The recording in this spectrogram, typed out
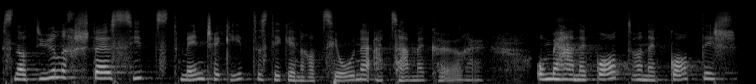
das Natürlichste, seit es Menschen gibt, dass die Generationen auch zusammengehören. Und wir haben einen Gott, der ein Gott ist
